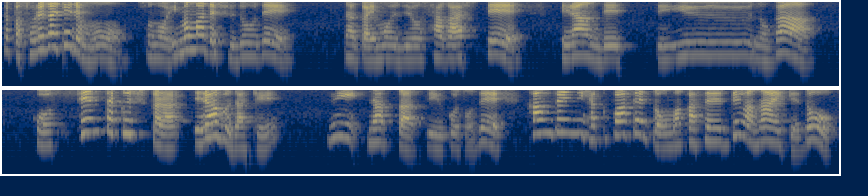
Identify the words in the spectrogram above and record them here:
やっぱそれだけでも、その今まで手動でなんか絵文字を探して選んでっていうのが、こう選択肢から選ぶだけになったっていうことで、完全に100%お任せではないけど、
